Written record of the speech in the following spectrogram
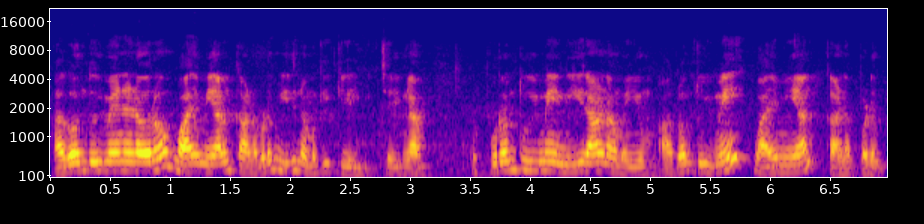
அகம் தூய்மைன்னு என்ன வரும்? வாய்மையால் காணப்படும். இது நமக்கு கேள்வி. சரிங்களா? புறம் தூய்மை நீரான் அமையும். அகம் தூய்மை வாய்மையால் காணப்படும்.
